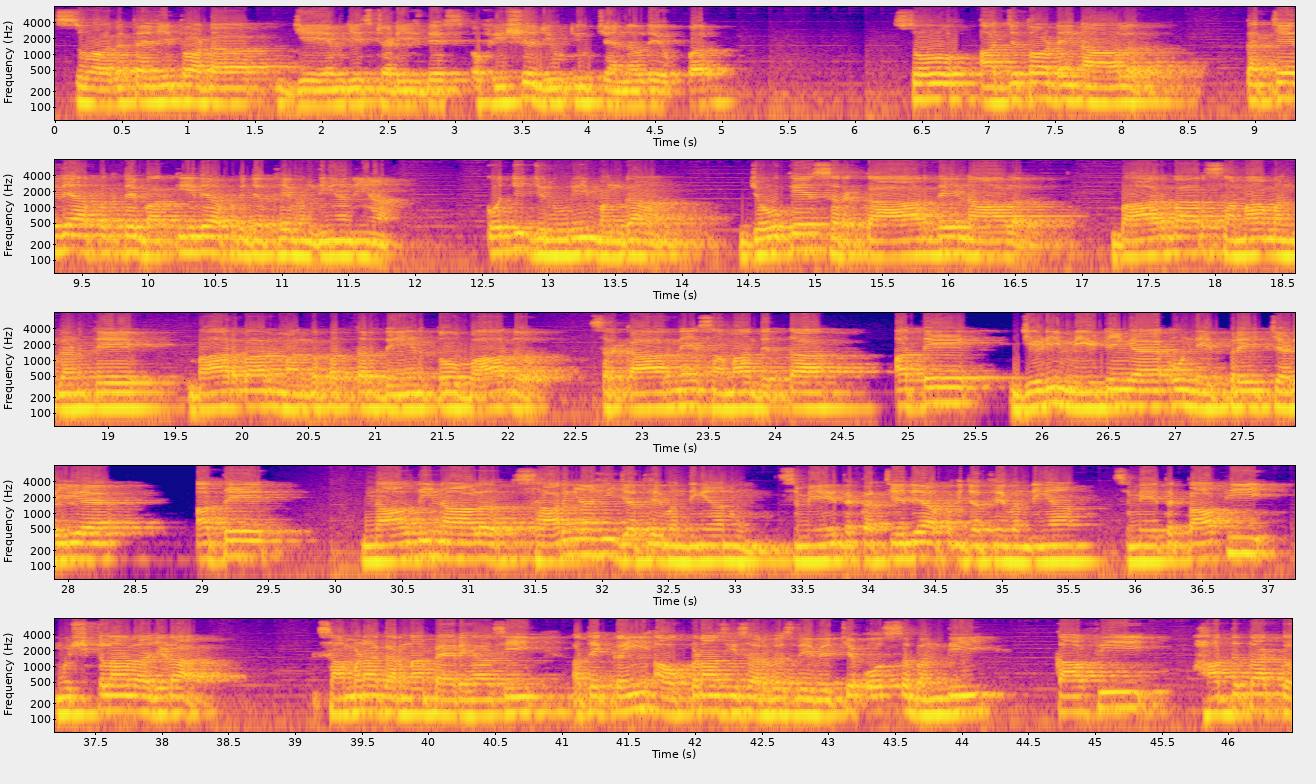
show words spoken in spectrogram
ਸਵਾਗਤ ਹੈ ਜੀ ਤੁਹਾਡਾ JMG ਸਟੱਡੀਜ਼ ਦੇ ਅਫੀਸ਼ੀਅਲ YouTube ਚੈਨਲ ਦੇ ਉੱਪਰ। ਸੋ ਅੱਜ ਤੁਹਾਡੇ ਨਾਲ ਕੱਚੇ ਅਧਿਆਪਕ ਤੇ ਬਾਕੀ ਅਧਿਆਪਕ ਜਥੇਬੰਦੀਆਂ ਦੀਆਂ ਕੁਝ ਜ਼ਰੂਰੀ ਮੰਗਾਂ, ਜੋ ਕਿ ਸਰਕਾਰ ਦੇ ਨਾਲ ਬਾਰ-ਬਾਰ ਸਮਾਂ ਮੰਗਣ ਤੇ ਬਾਰ-ਬਾਰ ਮੰਗ ਪੱਤਰ ਦੇਣ ਤੋਂ ਬਾਅਦ ਸਰਕਾਰ ਨੇ ਸਮਾਂ ਦਿੱਤਾ ਅਤੇ ਜਿਹੜੀ ਮੀਟਿੰਗ ਹੈ ਉਹ ਨੇਪਰੇ ਚੜੀ ਹੈ ਅਤੇ ਨਾਲ ਦੀ ਨਾਲ ਸਾਰੀਆਂ ਹੀ ਜਥੇਬੰਦੀਆਂ ਨੂੰ, ਸਮੇਤ ਕੱਚੇ ਅਧਿਆਪਕ ਜਥੇਬੰਦੀਆਂ, ਸਮੇਤ ਕਾਫੀ ਮੁਸ਼ਕਲਾਂ ਦਾ ਜਿਹੜਾ ਸਾਹਮਣਾ ਕਰਨਾ ਪੈ ਰਿਹਾ ਸੀ ਅਤੇ ਕਈ ਔਕੜਾਂ ਸੀ ਸਰਵਿਸ ਦੇ ਵਿੱਚ, ਉਸ ਸੰਬੰਧੀ ਕਾਫੀ ਹੱਦ ਤੱਕ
